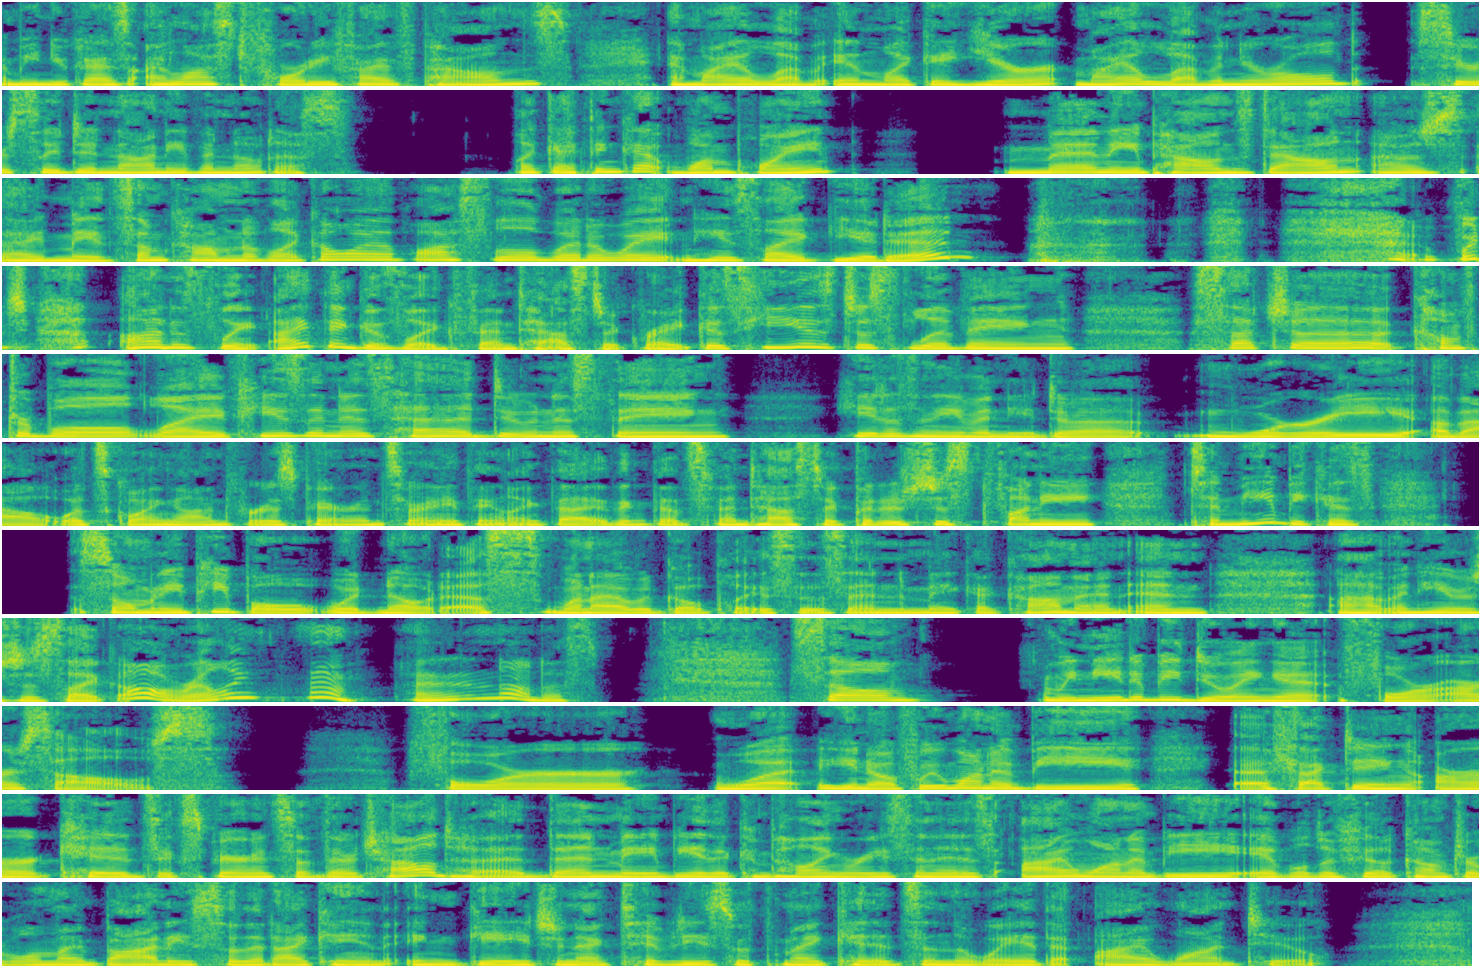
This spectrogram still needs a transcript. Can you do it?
I mean, you guys, I lost 45 pounds and my 11 in like a year, my 11 year old seriously did not even notice. Like I think at one point, many pounds down, I was, I made some comment of like, Oh, I've lost a little bit of weight. And he's like, you did? Which honestly, I think is like fantastic, right? Because he is just living such a comfortable life. He's in his head doing his thing. He doesn't even need to worry about what's going on for his parents or anything like that. I think that's fantastic. But it's just funny to me because so many people would notice when I would go places and make a comment. And, um, and he was just like, Oh, really? Hmm, I didn't notice. So we need to be doing it for ourselves, for what, you know, if we want to be affecting our kids' experience of their childhood, then maybe the compelling reason is I want to be able to feel comfortable in my body so that I can engage in activities with my kids in the way that I want to.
